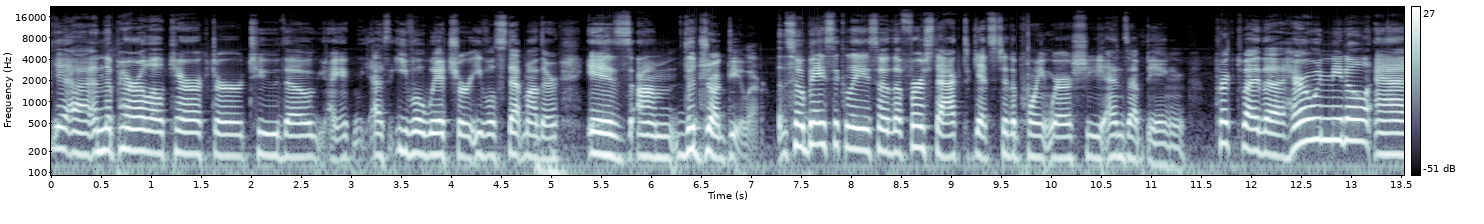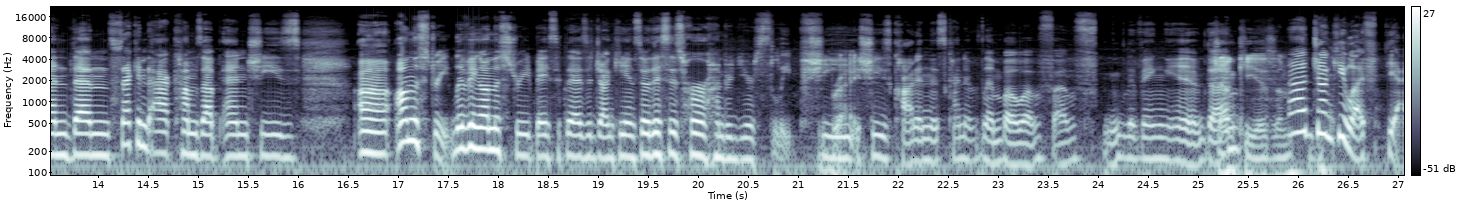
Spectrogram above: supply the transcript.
Yeah, and the parallel character to the as evil witch or evil stepmother is um, the drug dealer. So basically, so the first act gets to the point where she ends up being pricked by the heroin needle, and then second act comes up and she's uh, on the street, living on the street basically as a junkie, and so this is her hundred year sleep. She Right. she's caught in this kind of limbo of of living in the Junkieism. uh, junkie life. Yeah.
